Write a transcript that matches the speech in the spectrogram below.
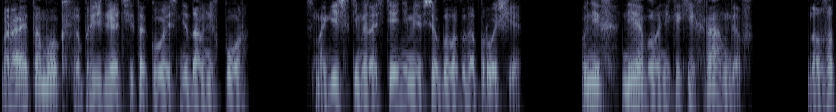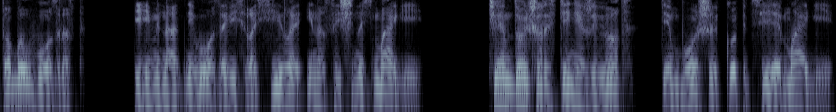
Райта мог определять и такое с недавних пор. С магическими растениями все было куда проще. У них не было никаких рангов, но зато был возраст, и именно от него зависела сила и насыщенность магии. Чем дольше растение живет, тем больше копит себе магии.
